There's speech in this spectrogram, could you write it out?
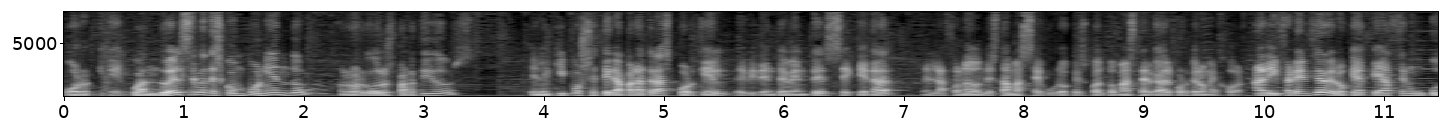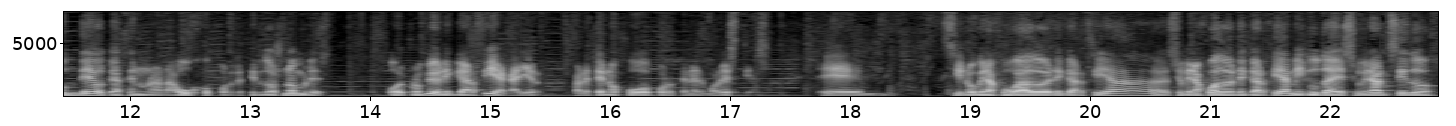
Porque cuando él se va descomponiendo a lo largo de los partidos, el equipo se tira para atrás porque él, evidentemente, se queda en la zona donde está más seguro, que es cuanto más cerca del portero mejor. A diferencia de lo que te hacen un Cundé o te hacen un Araujo, por decir dos nombres, o el propio Eric García, que ayer parece no jugó por tener molestias. Eh, si no hubiera jugado Eric García, si hubiera jugado Eric García, mi duda es si hubieran sido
